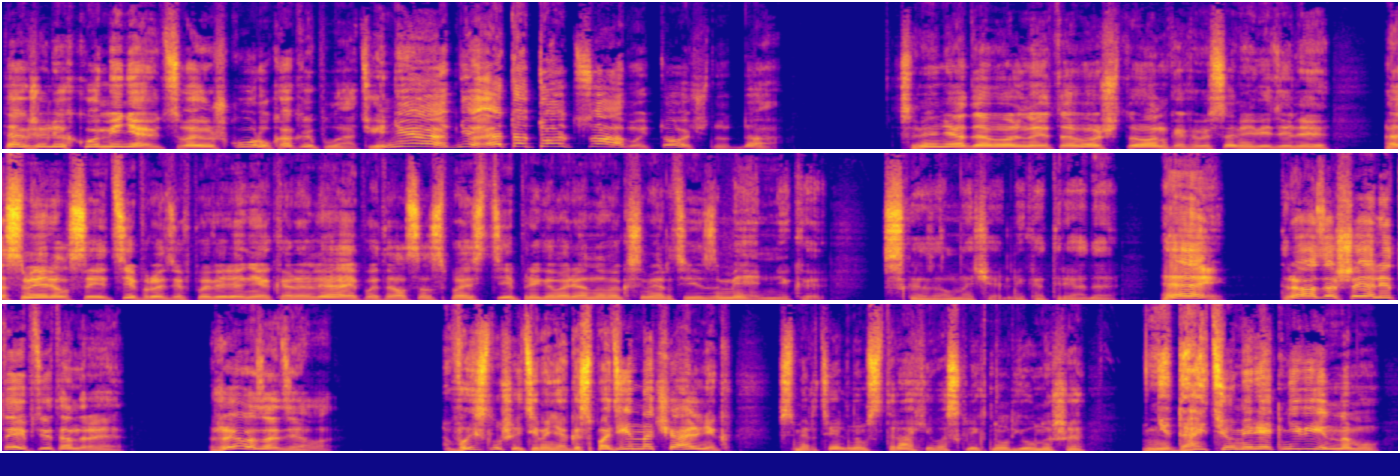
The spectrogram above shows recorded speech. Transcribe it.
так же легко меняют свою шкуру, как и платье. Нет, нет, это тот самый, точно, да. С меня довольно и того, что он, как вы сами видели, осмелился идти против повеления короля и пытался спасти приговоренного к смерти изменника, — сказал начальник отряда. — Эй, Троза Шелли, ты, птит Андре, живо за дело? — Выслушайте меня, господин начальник! — в смертельном страхе воскликнул юноша. — Не дайте умереть невинному! —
